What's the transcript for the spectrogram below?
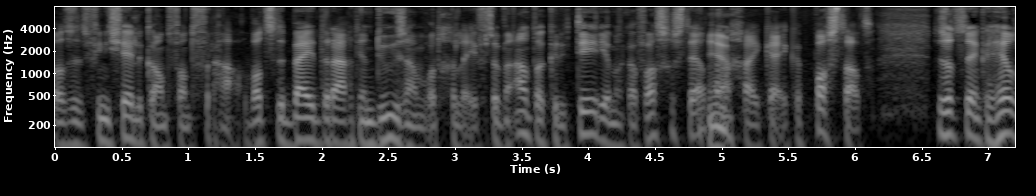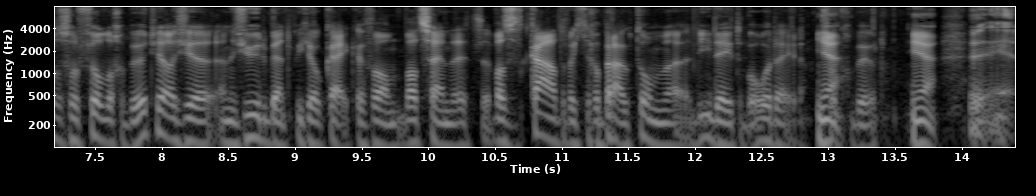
Wat is de financiële kant van het verhaal? Wat is de bijdrage die aan duurzaam wordt geleverd? We hebben een aantal criteria met elkaar vastgesteld. Ja. En dan ga je kijken, past dat? Dus dat is denk ik een heel zorgvuldig gebeurd. Ja, als je een jury bent, moet je ook kijken van wat, zijn het, wat is het kader dat je gebruikt om eh, die ideeën te beoordelen. Dat Ja. ook gebeurd. ja. Eh, eh,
